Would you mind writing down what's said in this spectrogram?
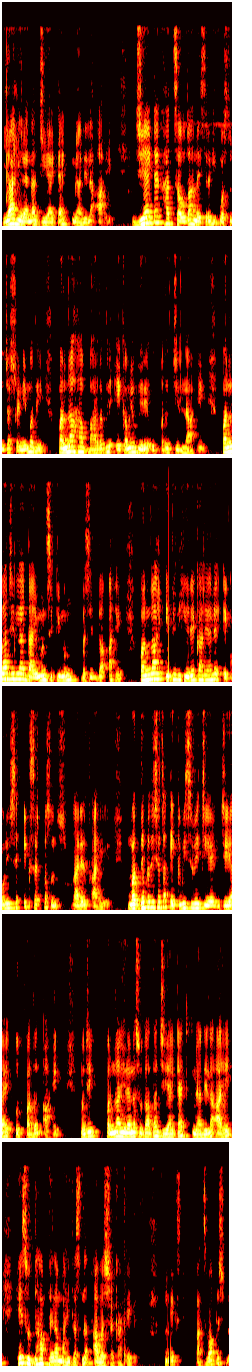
या हिऱ्यांना जी आय टॅग मिळालेला आहे. जीआय टॅग हा चौदा नैसर्गिक वस्तूंच्या श्रेणीमध्ये पन्ना हा भारतातील एकमेव हिरे उत्पादक जिल्हा आहे. पन्ना जिल्हा डायमंड सिटी म्हणून प्रसिद्ध आहे. पन्ना येथील हिरे कार्यालय एकोणीसशे एकसष्टपासून कार्यरत आहे. मध्य प्रदेशाचा एकवीसवे जीआय जीआय उत्पादन आहे. म्हणजे पन्ना हिऱ्यांना सुद्धा आता जी आय टॅग मिळालेला आहे. हे सुद्धा आपल्याला माहीत असणं आवश्यक आहे. नेक्स्ट पाचवा प्रश्न.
